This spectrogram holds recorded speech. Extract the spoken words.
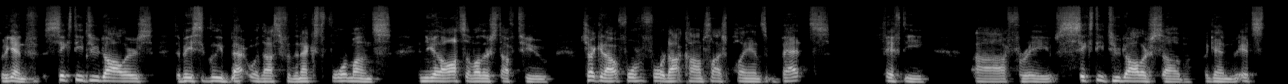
But again, $62 to basically bet with us for the next four months. And you get lots of other stuff too. Check it out, 4for4.com slash plans, bets 50 uh, for a $62 sub. Again, it's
